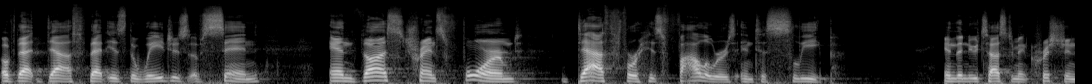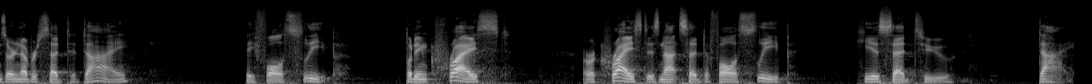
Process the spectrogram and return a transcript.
of that death that is the wages of sin, and thus transformed death for his followers into sleep. In the New Testament, Christians are never said to die, they fall asleep. But in Christ, or Christ is not said to fall asleep, he is said to die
